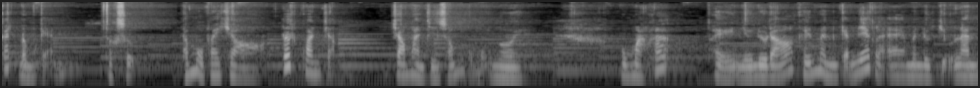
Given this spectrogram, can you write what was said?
cách đồng cảm thực sự đóng một vai trò rất quan trọng trong hành trình sống của mọi người. Một mặt á, thì những điều đó khiến mình cảm giác là à mình được chữa lành,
